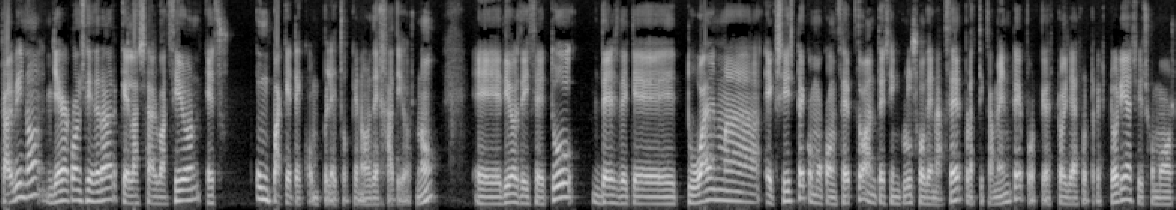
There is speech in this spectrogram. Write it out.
Calvino llega a considerar que la salvación es un paquete completo que nos deja Dios, ¿no? Eh, Dios dice, tú desde que tu alma existe como concepto, antes incluso de nacer prácticamente, porque esto ya es otra historia, si somos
